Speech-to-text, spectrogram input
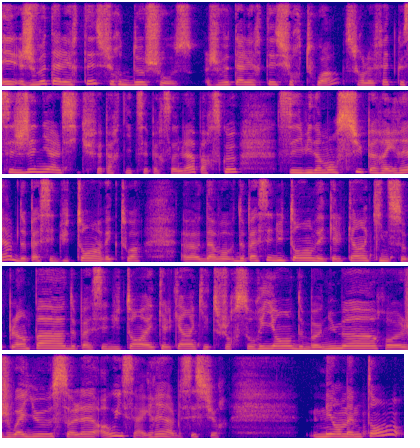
Et je veux t'alerter sur deux choses. Je veux t'alerter sur toi, sur le fait que c'est génial si tu fais partie de ces personnes-là, parce que c'est évidemment super agréable de passer du temps avec toi, euh, de passer du temps avec quelqu'un qui ne se plaint pas, de passer du temps avec quelqu'un qui est toujours souriant, de bonne humeur, euh, joyeux, solaire. Ah oui, c'est agréable, c'est sûr. Mais en même temps,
